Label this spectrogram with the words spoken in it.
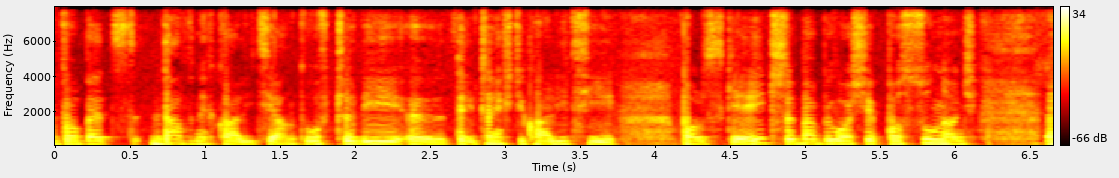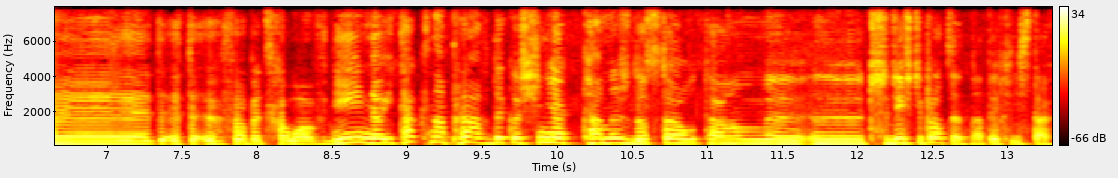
wobec dawnych koalicjantów, czyli y, tej części koalicji polskiej. Trzeba było się posunąć t- wobec Hołowni. No i tak naprawdę Kośniak-Kamysz dostał tam y, y, 30% na tych listach.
